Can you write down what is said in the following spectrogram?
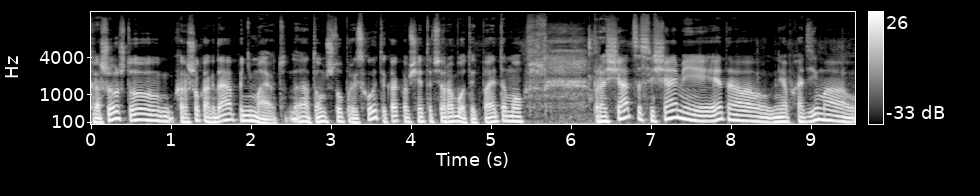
хорошо, что хорошо, когда понимают да, о том, что происходит и как вообще это все работает. Поэтому прощаться с вещами это необходимо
